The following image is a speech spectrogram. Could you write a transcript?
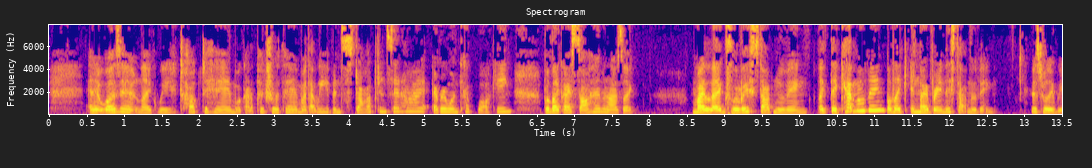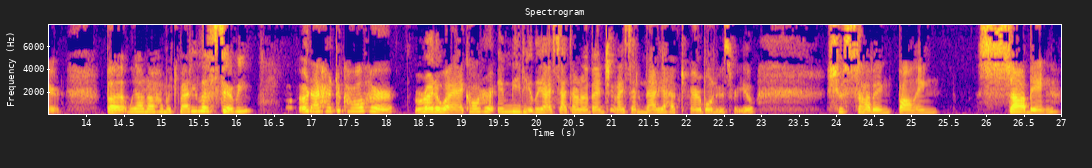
And it wasn't like we talked to him or got a picture with him or that we even stopped and said hi. Everyone kept walking. But like I saw him and I was like, my legs literally stopped moving. Like they kept moving, but like in my brain they stopped moving. It was really weird. But we all know how much Maddie loves Sammy. And I had to call her right away. I called her immediately. I sat down on the bench and I said, Maddie, I have terrible news for you. She was sobbing, bawling, sobbing.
